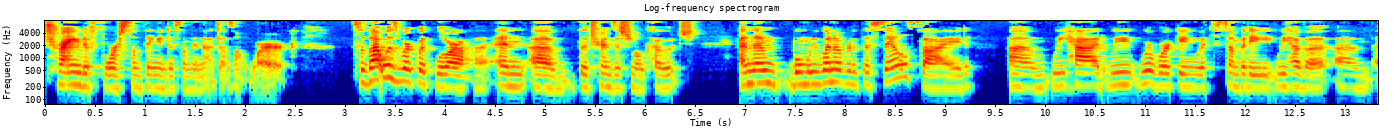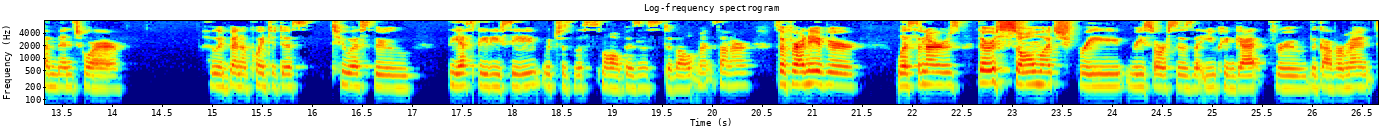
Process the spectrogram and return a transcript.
trying to force something into something that doesn't work? So that was work with Laura and um, the transitional coach. And then when we went over to the sales side, um, we had we were working with somebody. We have a um, a mentor who had been appointed to, to us through the SBDC, which is the Small Business Development Center. So for any of your listeners, there is so much free resources that you can get through the government.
